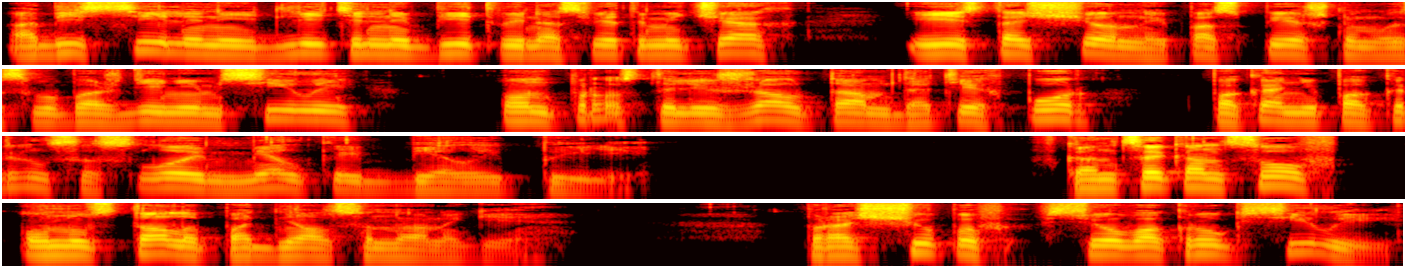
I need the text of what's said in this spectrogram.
Обессиленный длительной битвой на светомечах и истощенный поспешным высвобождением силы, он просто лежал там до тех пор, пока не покрылся слоем мелкой белой пыли. В конце концов, он устало поднялся на ноги. Прощупав все вокруг силой,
